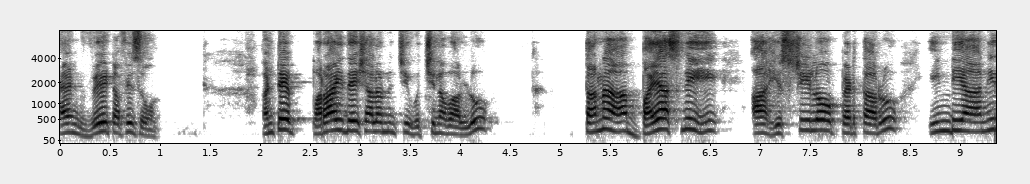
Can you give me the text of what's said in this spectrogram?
and weight of his own అంటే పరాయి దేశాల నుంచి వచ్చిన వాళ్ళు తన బయాస్ని ఆ హిస్టరీలో పెడతారు ఇండియాని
